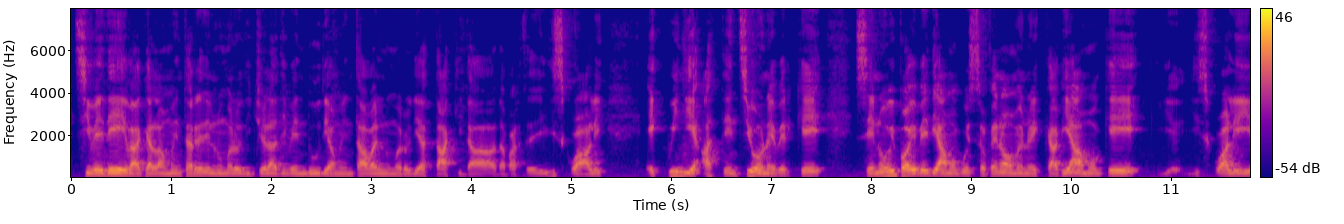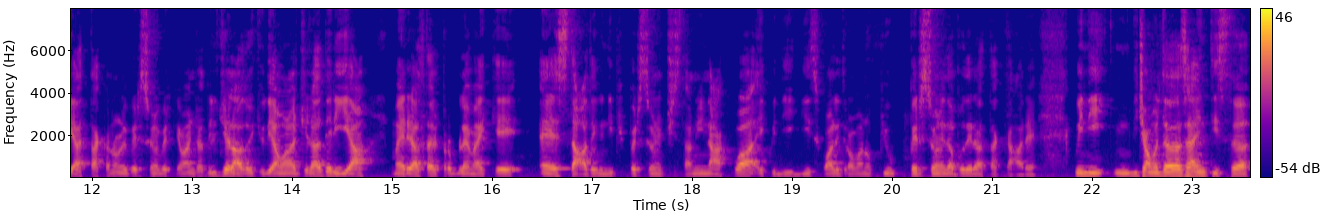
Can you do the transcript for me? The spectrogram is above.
si vedeva che all'aumentare del numero di gelati venduti aumentava il numero di attacchi da, da parte degli squali e quindi attenzione perché se noi poi vediamo questo fenomeno e capiamo che gli squali attaccano le persone perché hanno mangiato il gelato, chiudiamo la gelateria, ma in realtà il problema è che è estate, quindi più persone ci stanno in acqua e quindi gli squali trovano più persone da poter attaccare. Quindi diciamo il data scientist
